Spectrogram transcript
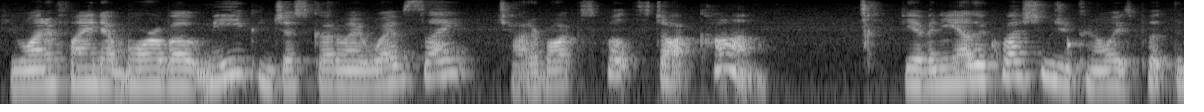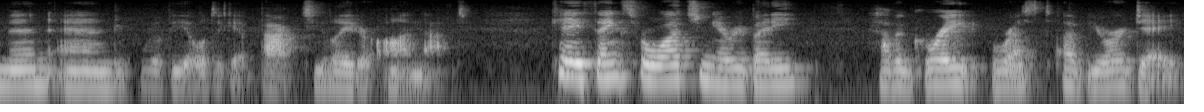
If you want to find out more about me, you can just go to my website, chatterboxquilts.com. If you have any other questions, you can always put them in and we'll be able to get back to you later on that. Okay, thanks for watching everybody. Have a great rest of your day.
